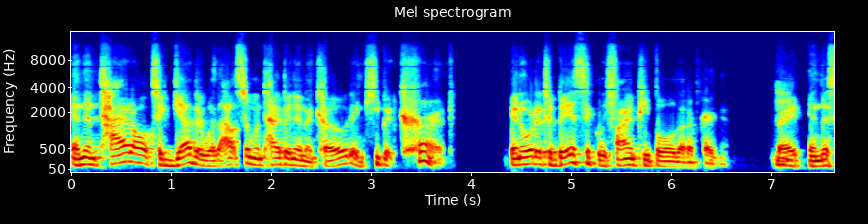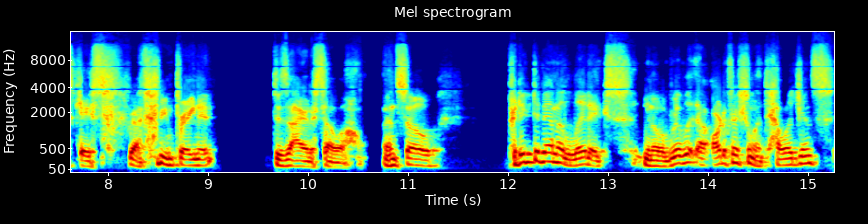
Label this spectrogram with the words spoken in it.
and then tie it all together without someone typing in a code and keep it current in order to basically find people that are pregnant. Right? In this case, rather than being pregnant, desire to sell a home. And so predictive analytics, you know, really uh, artificial intelligence,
